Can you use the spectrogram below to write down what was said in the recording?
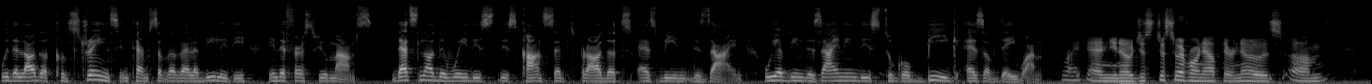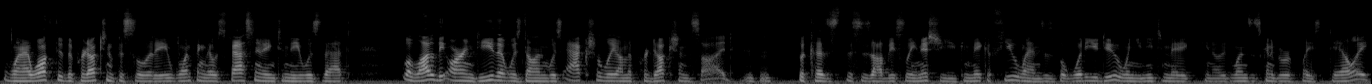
with a lot of constraints in terms of availability in the first few months. That's not the way this, this concept product has been designed. We have been designing this to go big as of day one. Right. And, you know, just, just so everyone out there knows, um, when I walked through the production facility, one thing that was fascinating to me was that a lot of the R&D that was done was actually on the production side. Mm-hmm because this is obviously an issue. You can make a few lenses, but what do you do when you need to make, you know, a lens that's going to be replaced daily?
